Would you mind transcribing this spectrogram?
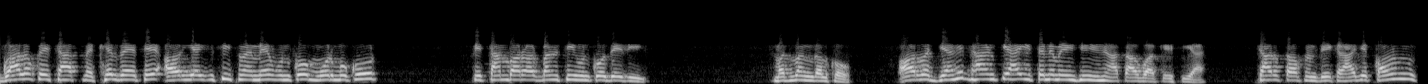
ग्वालों के साथ में खेल रहे थे और ये इसी समय में उनको मोर मुकुट, पीताम्बर और बंसी उनको दे दी मधुमंगल को। और वह जय धारण किया है इतने में ही आता हुआ केसिया। चारों तरफ़ में देख रहा है कौन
